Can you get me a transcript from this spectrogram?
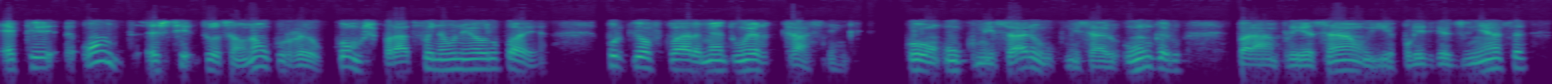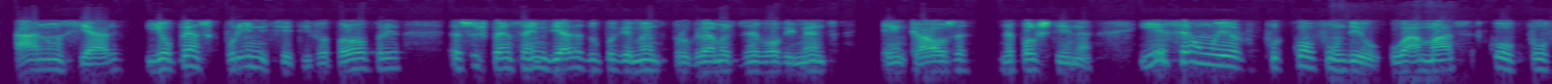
é que onde a situação não correu como esperado foi na União Europeia, porque houve claramente um erro de casting com um comissário, um comissário húngaro, para a ampliação e a política de vizinhança, a anunciar, e eu penso que por iniciativa própria, a suspensão imediata do pagamento de programas de desenvolvimento em causa na Palestina. E esse é um erro, porque confundiu o Hamas com o povo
